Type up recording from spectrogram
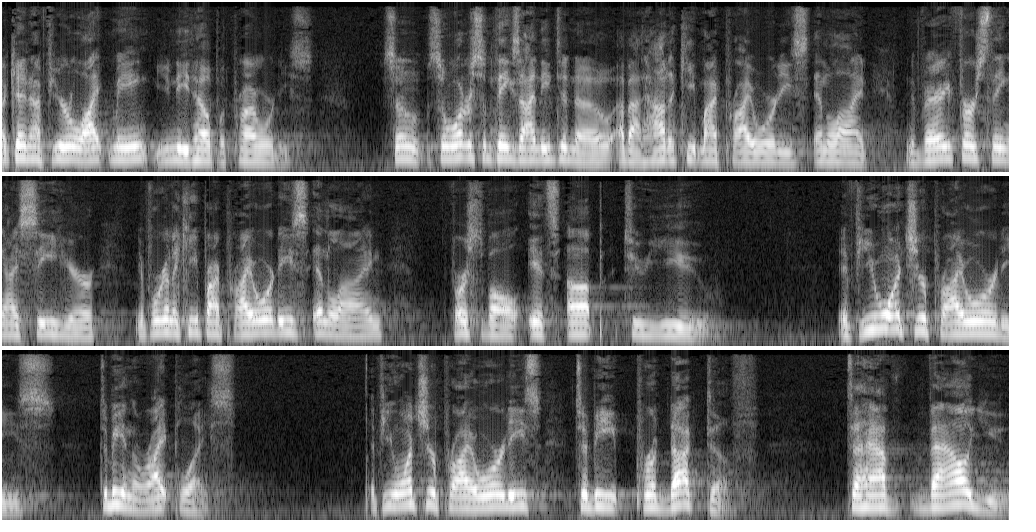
Okay, now if you're like me, you need help with priorities. So, so what are some things I need to know about how to keep my priorities in line? The very first thing I see here, if we're going to keep our priorities in line, first of all, it's up to you. If you want your priorities to be in the right place, if you want your priorities to be productive, to have value,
